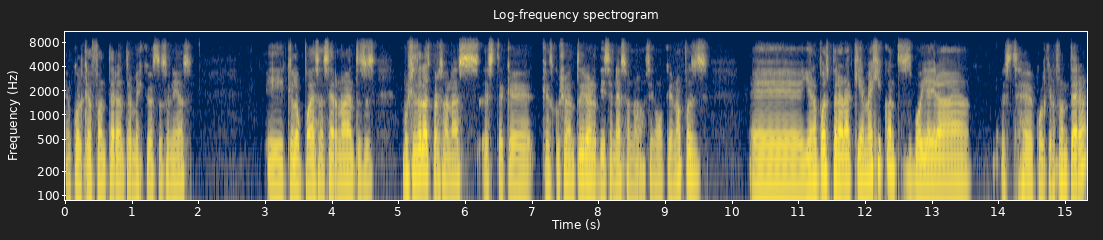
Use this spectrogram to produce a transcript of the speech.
en cualquier frontera entre México y Estados Unidos, y que lo puedes hacer, ¿no? Entonces, muchas de las personas, este, que, que escucho en Twitter dicen eso, ¿no? Así como que, no, pues, eh, yo no puedo esperar aquí en México, entonces voy a ir a, este, cualquier frontera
